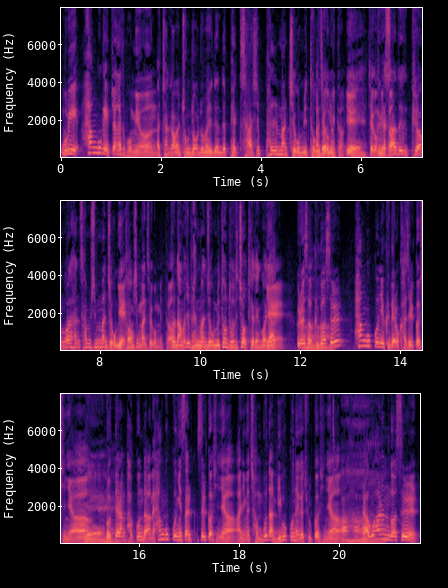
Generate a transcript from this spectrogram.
우리 한국의 입장에서 보면. 아, 잠깐만, 정정을 좀 해야 되는데, 148만 제곱미터거든요. 아, 제곱미터. 예. 예. 제곱미터. 그러니까 사드 필요한 건 한 30만 제곱미터. 예, 30만 제곱미터. 그 나머지 100만 제곱미터는 도대체 어떻게 된 거냐? 예. 그래서 아. 그것을 한국군이 그대로 가질 것이냐, 예. 롯데랑 바꾼 다음에 한국군이 쓸, 쓸, 것이냐, 아니면 전부 다 미국군에게 줄 것이냐, 아하. 라고 하는 것을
